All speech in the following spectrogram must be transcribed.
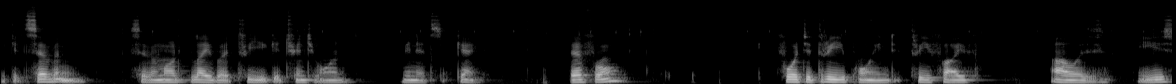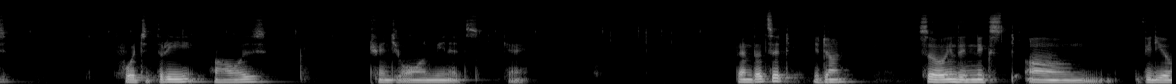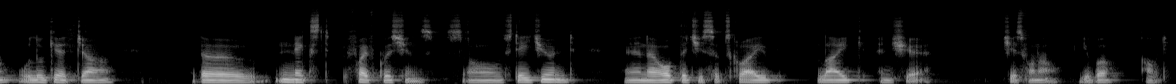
you get 7 7 multiplied by 3 you get 21 minutes okay? Therefore 43.35 hours is 43 hours 21 minutes okay? Then that's it you're done so in the next um, video we'll look at uh, the next five questions. So stay tuned and i hope that you subscribe like and share. Cheers for now. Uba out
